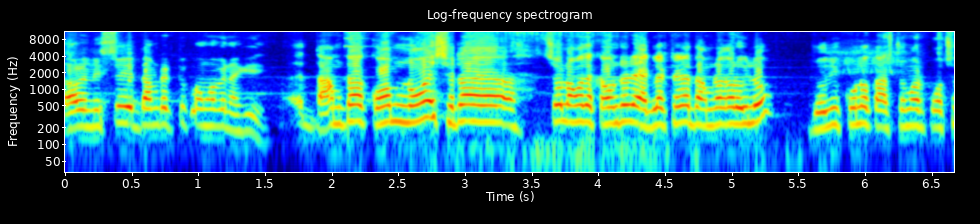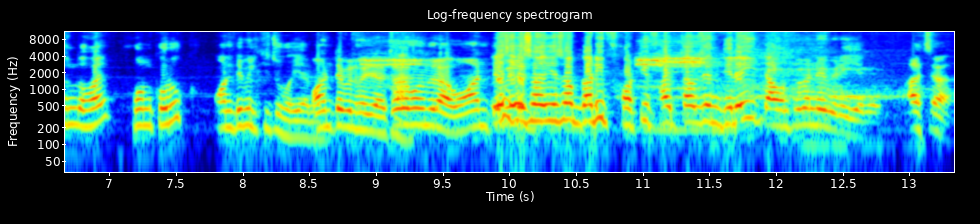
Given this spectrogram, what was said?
তাহলে নিশ্চয়ই এর দামটা একটু কম হবে নাকি? দামটা কম নয় সেটা চলো আমাদের কাউন্টারে এক লাখ টাকা দাম রাখা রইল। যদি কোনো কাস্টমার পছন্দ হয় ফোন করুক অন টেবিল কিছু হয়ে যাবে। ওয়ান টেবিল হয়ে যাবে। চলো বন্ধুরা ওয়ান এসব- টেবিল এসব- গাড়ি ফর্টি ফাইভ থাউজেন্ড দিলেই ডাউন পেমেন্টে বেরিয়ে যাবে। আচ্ছা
